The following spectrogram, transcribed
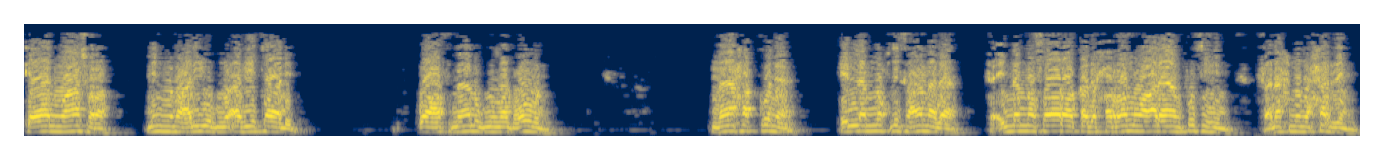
كانوا عشرة منهم علي بن أبي طالب وعثمان بن مضعون. ما حقنا إن لم نحدث عملا فإن النصارى قد حرموا على أنفسهم فنحن نحرم.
